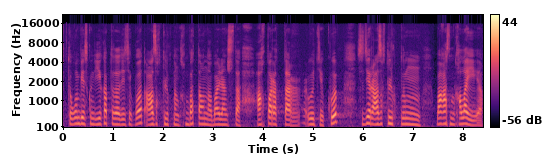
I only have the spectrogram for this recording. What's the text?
тіпті 15 күнде екі аптада десек болады азық түліктің қымбаттауына байланысты ақпараттар өте көп. Сіздер азық түліктің бағасын қалай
